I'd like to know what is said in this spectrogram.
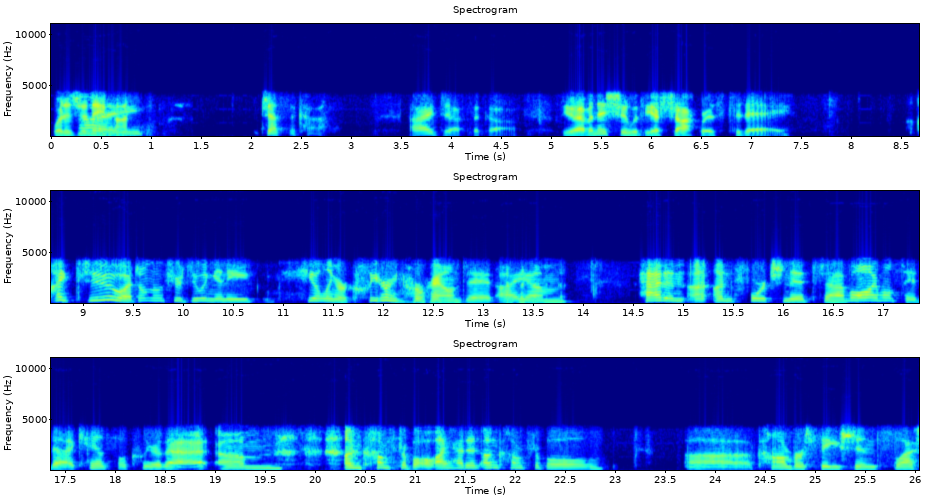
What is your Hi. name, hon? Jessica. Hi, Jessica. Do you have an issue with your chakras today? I do. I don't know if you're doing any healing or clearing around it. I um had an uh, unfortunate uh, well, I won't say that. Cancel clear that. Um uncomfortable. I had an uncomfortable uh conversation slash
